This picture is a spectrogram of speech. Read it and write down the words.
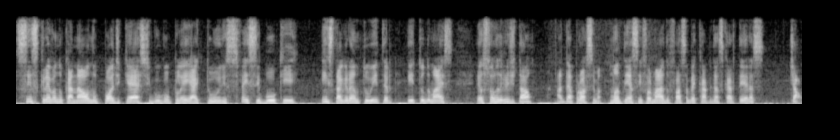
se inscreva no canal, no podcast, Google Play, iTunes, Facebook, Instagram, Twitter e tudo mais. Eu sou o Rodrigo Digital. Até a próxima. Mantenha-se informado, faça backup das carteiras. Tchau!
